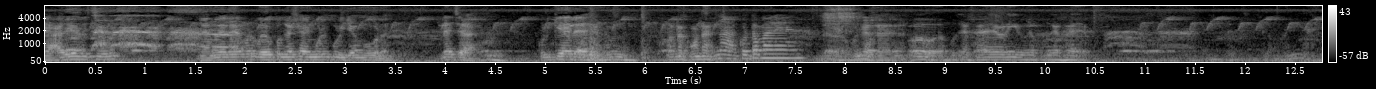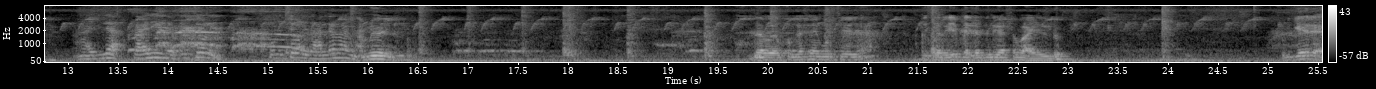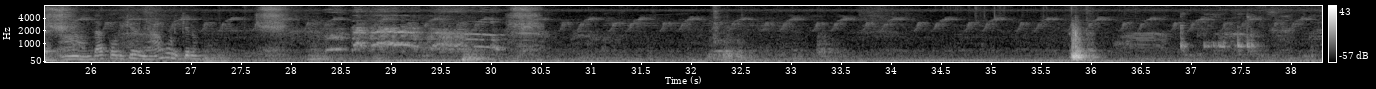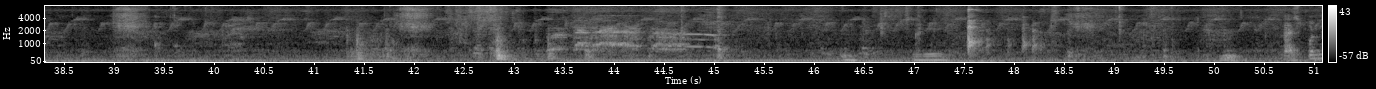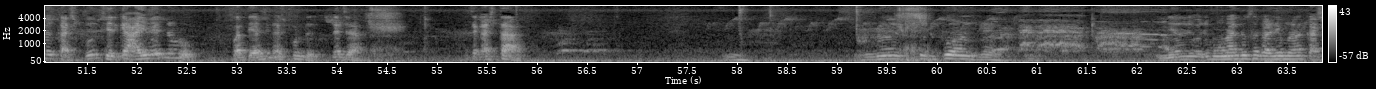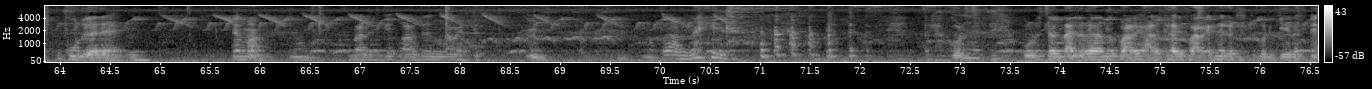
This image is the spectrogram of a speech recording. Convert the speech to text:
രാവിലെ വെച്ചു ഞങ്ങൾ എല്ലാം കൂടെ വേപ്പും കഷായം കൂടി കുടിക്കാൻ പോകണം അല്ലേച്ചാ കുടിക്കാല്ലേ കൊണ്ട കൊണ്ട. വേപ്പും കഷായം. കാര്യമില്ല കുടിച്ചോളി. കുടിച്ചോളി നല്ലതാണ്. അമ്മ കഴിക്കും. വേപ്പും കുടിച്ചു കഴിഞ്ഞാൽ ചെറിയ വെള്ളത്തിന്റെ കഷ്ണം വായിലുണ്ട് കുടിക്കാല്ലേ? ആ എന്താ കുടിക്കണം? ഞാൻ കുടിക്കണം. കശപ്പുണ്ട് കശപ്പ് ശരിക്കും ആയി വരുന്നുള്ളൂ അപ്പൊ അത്യാവശ്യം കശപ്പുണ്ട് ഇച്ച കഷ്ടാ ഇനി ഒരു- മൂന്നാൽ ദിവസം കഴിയുമ്പോഴാണ് കശപ്പ് കൂടുക അല്ലേ അമ്മ വളർത്തിക്ക് വളർത്തി നിന്നാൽ പറ്റും കുടിച്ചാൽ നല്ലതാണെന്ന് പഴയ ആൾക്കാർ പറയുന്ന കേട്ടിട്ട് കുടിക്കുന്നത്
